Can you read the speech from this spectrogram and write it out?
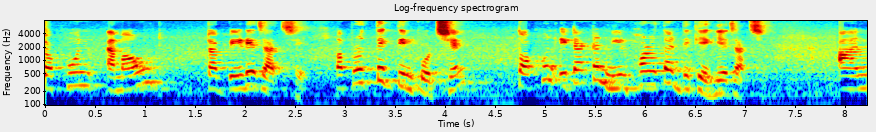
যখন অ্যামাউন্টটা বেড়ে যাচ্ছে বা প্রত্যেক দিন করছেন, তখন এটা একটা নির্ভরতার দিকে এগিয়ে যাচ্ছে। অ্যান্ড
